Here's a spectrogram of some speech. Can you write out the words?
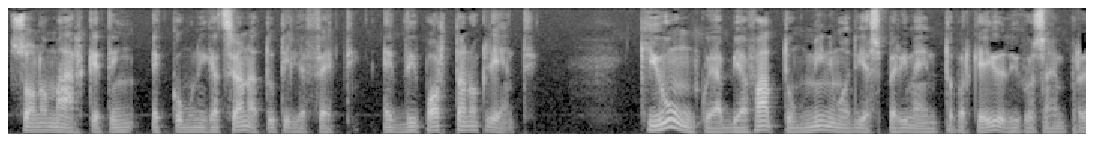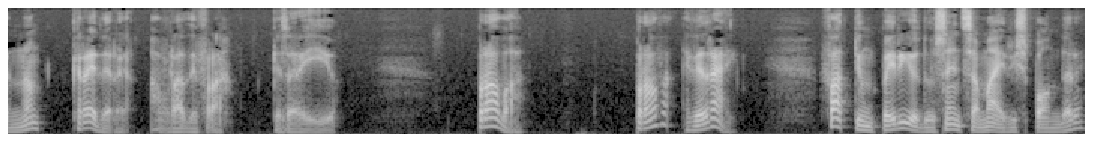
sono marketing e comunicazione a tutti gli effetti e vi portano clienti. Chiunque abbia fatto un minimo di esperimento, perché io dico sempre non credere a Frate Fra, che sarei io. Prova, prova e vedrai. Fatti un periodo senza mai rispondere,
